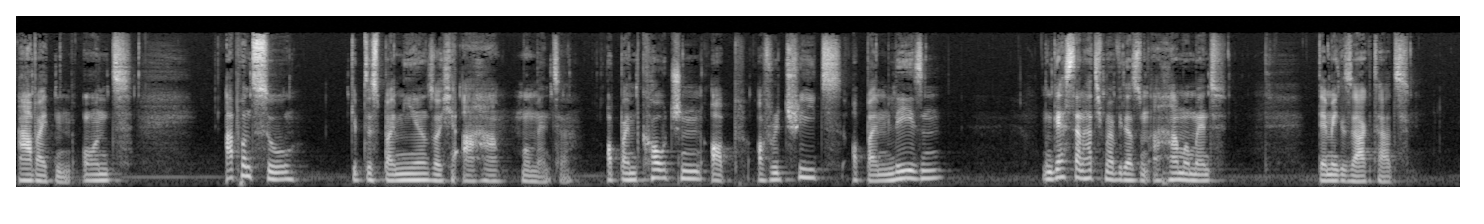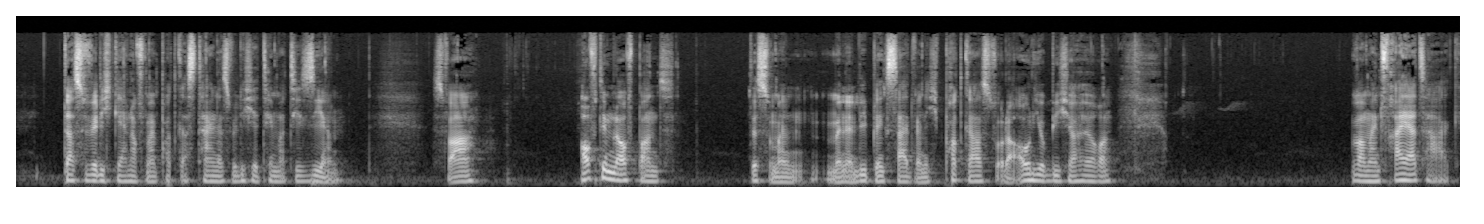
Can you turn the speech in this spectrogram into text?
arbeiten. Und ab und zu gibt es bei mir solche Aha-Momente. Ob beim Coachen, ob auf Retreats, ob beim Lesen. Und gestern hatte ich mal wieder so einen Aha-Moment, der mir gesagt hat, das würde ich gerne auf meinem Podcast teilen, das will ich hier thematisieren. Es war auf dem Laufband, das ist so mein, meine Lieblingszeit, wenn ich Podcast oder Audiobücher höre, war mein freier Tag.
